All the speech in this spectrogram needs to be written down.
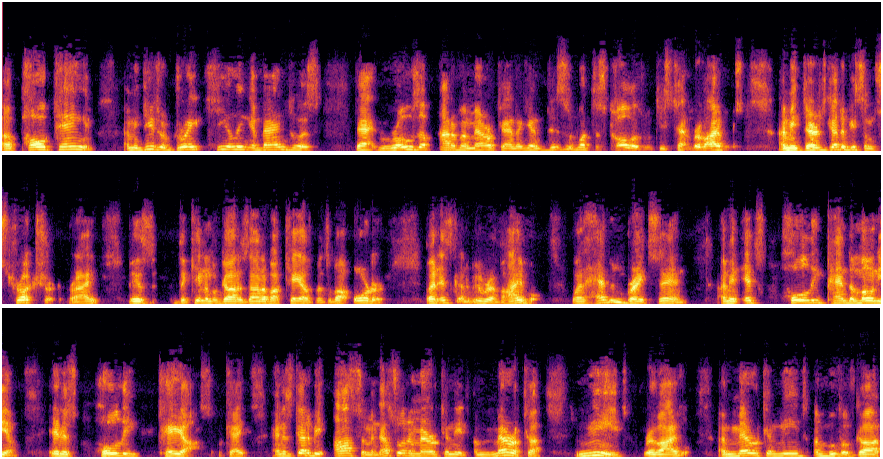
uh, Paul Cain. I mean, these are great healing evangelists that rose up out of America. And again, this is what this call is with these tent revivals. I mean, there's going to be some structure, right? Because the kingdom of God is not about chaos, but it's about order. But it's going to be revival. When heaven breaks in, I mean, it's holy pandemonium. It is holy chaos, okay? And it's going to be awesome. And that's what America needs. America needs revival. America needs a move of God.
